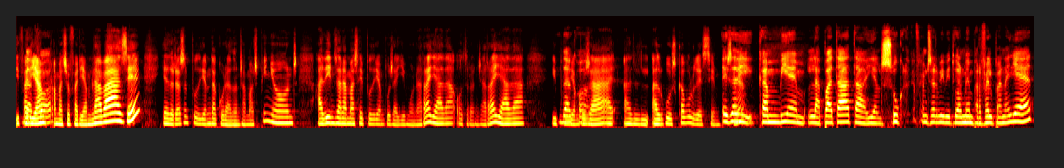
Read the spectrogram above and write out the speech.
I faríem, amb això faríem la base i aleshores el podríem decorar doncs, amb els pinyons, a dins de la massa hi podríem posar llimona ratllada o taronja ratllada i podríem posar el, el gust que volguéssim. És a dir, canviem la patata i el sucre que fem servir habitualment per fer el panellet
